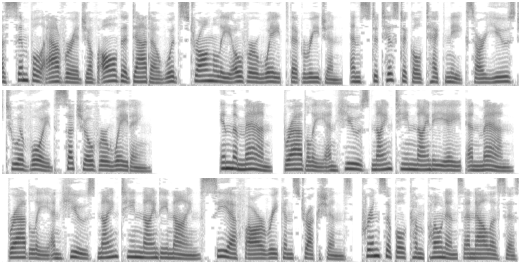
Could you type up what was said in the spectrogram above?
a simple average of all the data would strongly overweight that region, and statistical techniques are used to avoid such overweighting. In the Mann, Bradley and Hughes 1998 and Mann, Bradley and Hughes 1999 CFR reconstructions, principal components analysis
